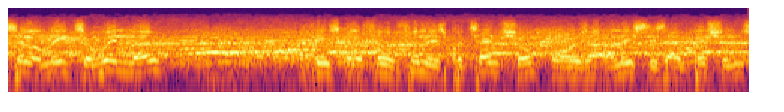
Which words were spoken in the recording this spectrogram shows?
Till will need to win, though he's going to fulfill his potential, or is that at least his ambitions.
